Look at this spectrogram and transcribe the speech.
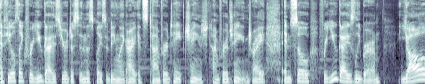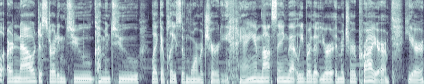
it feels like for you guys you're just in this place of being like all right it's time for a change time for a change right and so for you guys libra y'all are now just starting to come into like a place of more maturity. I am not saying that libra that you're immature prior here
